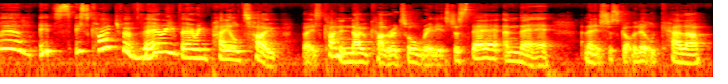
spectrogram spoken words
well, it's it's kind of a very, very pale taupe, but it's kind of no colour at all, really. It's just there and there. And then it's just got the little colour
